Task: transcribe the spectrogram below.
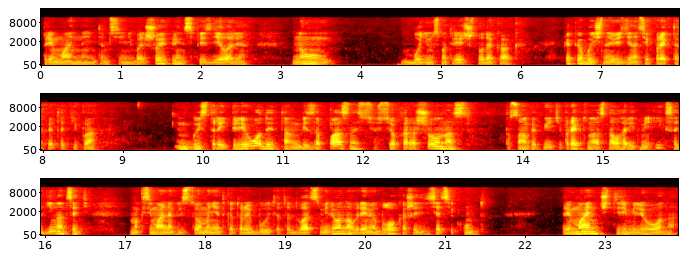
Premine они там все небольшой, в принципе, сделали. Ну, будем смотреть, что да как. Как обычно, везде на всех проектах это типа быстрые переводы, там безопасность, все хорошо у нас. По самому, как видите, проект у нас на алгоритме X11. Максимальное количество монет, которое будет, это 20 миллионов. Время блока 60 секунд. Примайн 4 миллиона.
